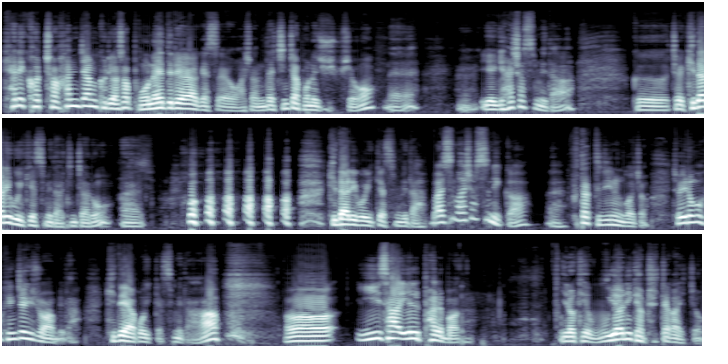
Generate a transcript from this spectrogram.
캐리커처 한 장 그려서 보내드려야겠어요 하셨는데 진짜 보내주십시오. 네, 예, 얘기하셨습니다. 그 제가 기다리고 있겠습니다. 진짜로. 네. 기다리고 있겠습니다. 말씀하셨으니까 네, 부탁드리는 거죠. 저 이런 거 굉장히 좋아합니다. 기대하고 있겠습니다. 어, 2418번. 이렇게 우연히 겹칠 때가 있죠.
